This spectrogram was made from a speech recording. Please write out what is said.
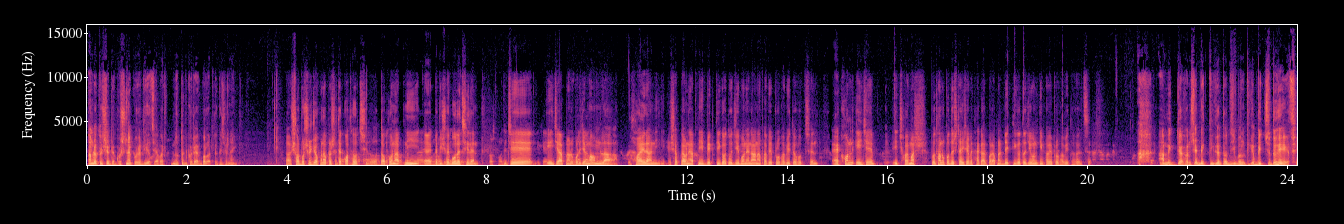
আমরা তো সেটা ঘোষণা করে দিয়েছি আবার নতুন করে আর বলার তো কিছু নাই। সর্বশেষ যখন আপনার সাথে কথা হচ্ছিল, তখন আপনি একটা বিষয় বলেছিলেন যে এই যে আপনার উপরে যে মামলা, হয়রানি, এসব কারণে আপনি ব্যক্তিগত জীবনে নানাভাবে প্রভাবিত হচ্ছেন। এখন এই যে এই ছয় মাস প্রধান উপদেষ্টা হিসেবে থাকার পর আপনার ব্যক্তিগত জীবন কীভাবে প্রভাবিত হয়েছে? আমি তো এখন সে ব্যক্তিগত জীবন থেকে বিচ্যুত হয়ে গেছি।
